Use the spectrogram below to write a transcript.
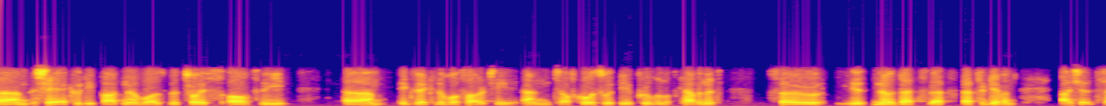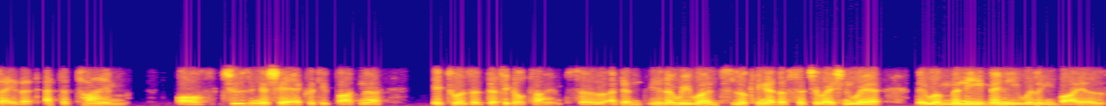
um, share equity partner was the choice of the um, executive authority, and of course with the approval of cabinet. So you know that's that's that's a given. I should say that at the time of choosing a share equity partner, it was a difficult time. So I don't, you know, we weren't looking at a situation where there were many, many willing buyers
